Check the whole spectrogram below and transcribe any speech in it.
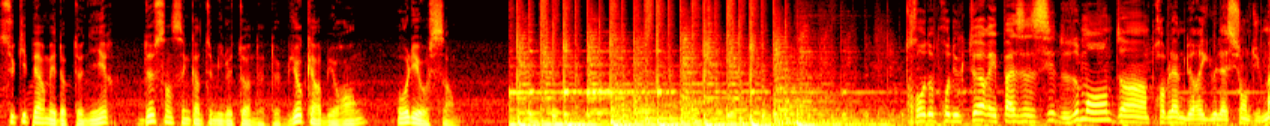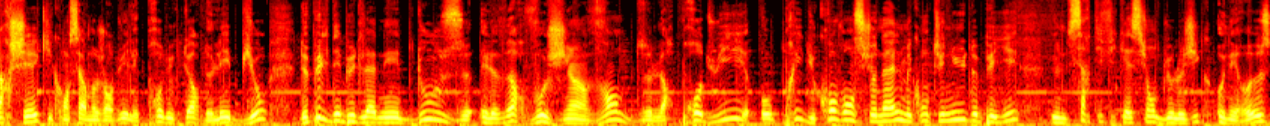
ce qui permet d'obtenir 250 000 tonnes de biocarburant oléosan. Trop de producteurs et pas assez de demandes. Un problème de régulation du marché qui concerne aujourd'hui les producteurs de lait bio. Depuis le début de l'année, 12 éleveurs vosgiens vendent leurs produits au prix du conventionnel mais continuent de payer une certification biologique onéreuse.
